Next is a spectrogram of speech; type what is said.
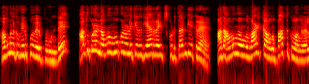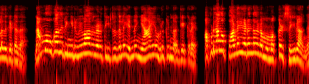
அவங்களுக்கு விருப்பு வெறுப்பு உண்டு. அதுக்குள்ள நம்ம மூக்க நுழைக்கிறதுக்கு யார் ரைட்ஸ் கொடுத்தான்னு கேக்குறேன். அது அவங்க அவங்க வாழ்க்கை அவங்க பாத்துக்குவாங்க நல்லது கெட்டத. நம்ம உட்காந்துட்டு இங்கிட்டு விவாதம் நடத்திக்கிட்டதுல என்ன நியாயம் இருக்குன்னு நான் கேக்குறேன். அப்படிதாங்க பல இடங்களை நம்ம மக்கள் செய்யறாங்க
